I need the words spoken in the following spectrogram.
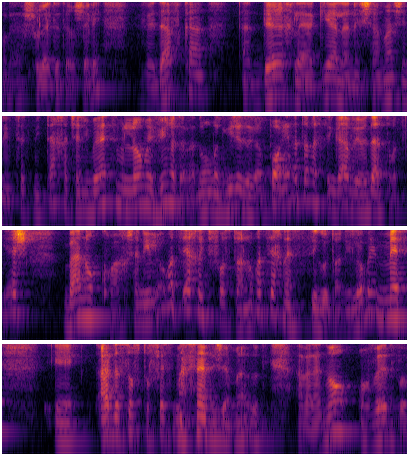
אולי השולט יותר שלי, ודווקא הדרך להגיע לנשמה שנמצאת מתחת, שאני בעצם לא מבין אותה, ואדמו"ר מדגיש את זה גם פה, אין אתה משיגה ויודע, זאת אומרת, יש בנו כוח שאני לא מצליח לתפוס אותו, אני לא מצליח להשיג אותו, אני לא באמת אה, עד הסוף תופס מה זה הנשמה הזאת, אבל האדמו"ר עובד פה,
